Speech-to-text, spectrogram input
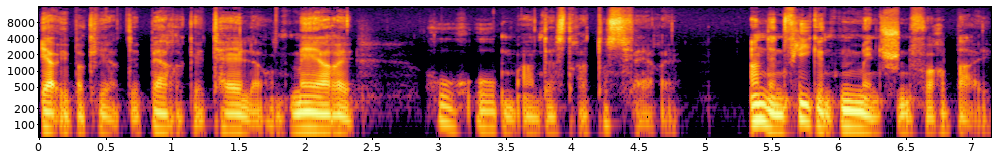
Er überquerte Berge, Täler und Meere, hoch oben an der Stratosphäre, an den fliegenden Menschen vorbei.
